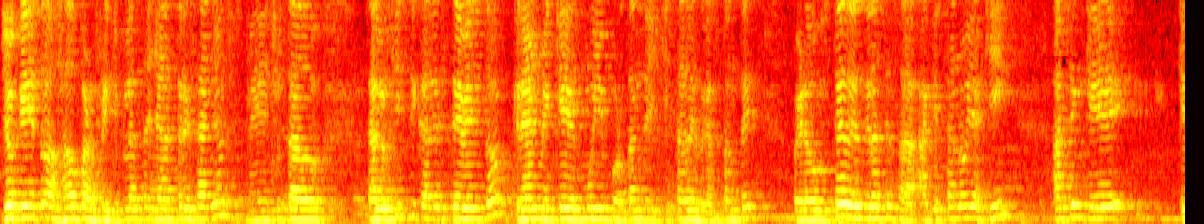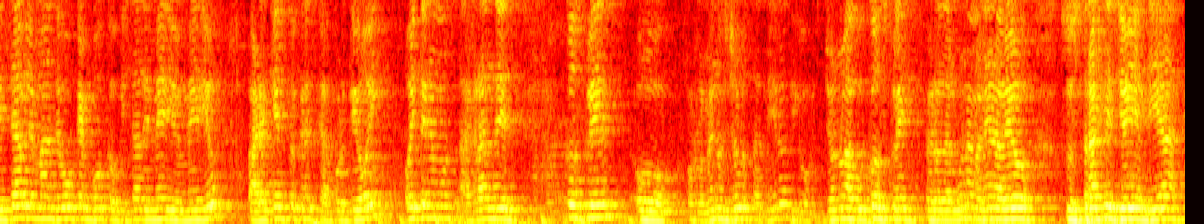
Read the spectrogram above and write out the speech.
Yo que he trabajado para Friki Plaza ya tres años, me he chutado la logística de este evento. Créanme que es muy importante y quizá desgastante, pero ustedes, gracias a, que están hoy aquí, hacen que, que se hable más de boca en boca quizá de medio en medio para que esto crezca. Porque hoy, hoy tenemos a grandes cosplayers, o por lo menos yo los admiro, digo, yo no hago cosplay, pero de alguna manera veo sus trajes y hoy en día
